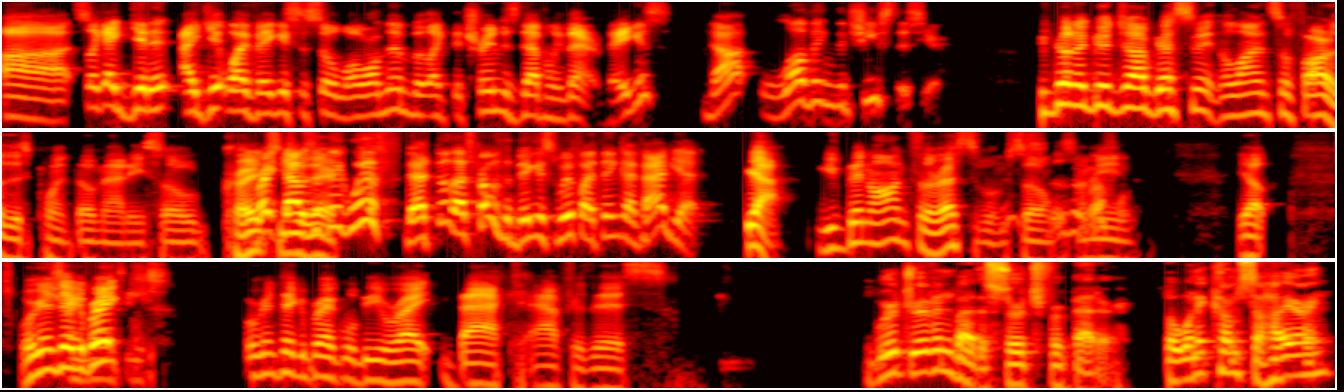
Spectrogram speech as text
Uh, it's like I get it. I get why Vegas is so low on them, but like the trend is definitely there. Vegas not loving the Chiefs this year. You've done a good job guesstimating the line so far at this point, though, Maddie. So credit right, that was there. a big whiff. That though, that's probably the biggest whiff I think I've had yet. Yeah, you've been on for the rest of them. So I mean, one. yep. We're gonna take a break. We're gonna take a break. We'll be right back after this. We're driven by the search for better, but when it comes to hiring,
